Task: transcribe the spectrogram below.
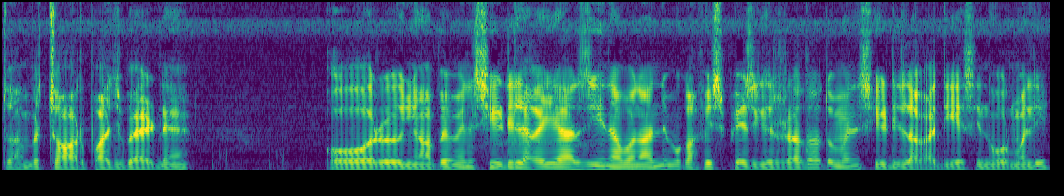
तो यहाँ पे चार पाँच बेड हैं। और यहाँ पे मैंने सीढ़ी लगाई यार, जीना बनाने में काफ़ी स्पेस गिर रहा था तो मैंने सीढ़ी लगा दी ऐसी नॉर्मली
